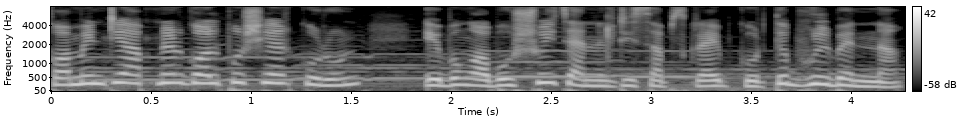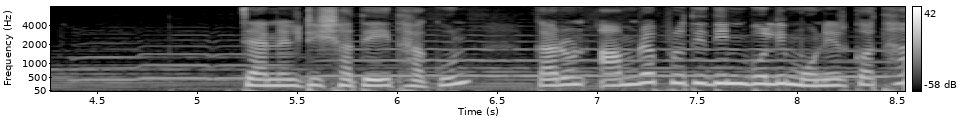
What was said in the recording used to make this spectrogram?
কমেন্টে আপনার গল্প শেয়ার করুন এবং অবশ্যই চ্যানেলটি সাবস্ক্রাইব করতে ভুলবেন না। চ্যানেলটির সাথেই থাকুন, কারণ আমরা প্রতিদিন বলি মনের কথা,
